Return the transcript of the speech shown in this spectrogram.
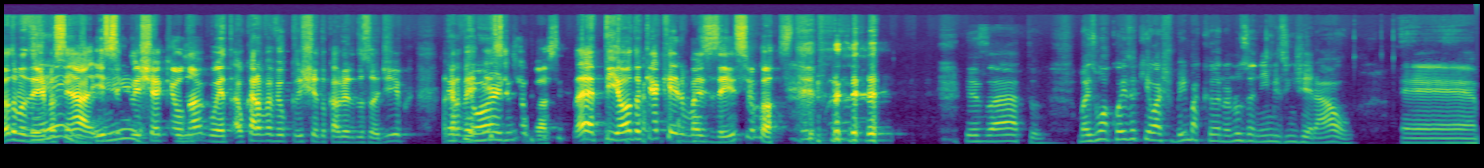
Todo mundo diz tipo assim, ah, esse clichê aqui eu não aguento. Aí o cara vai ver o clichê do Cavaleiro do Zodíaco, o cara vai pior, esse né? que eu gosto. É pior do que aquele, mas esse eu gosto. Exato. Mas uma coisa que eu acho bem bacana nos animes em geral, é,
